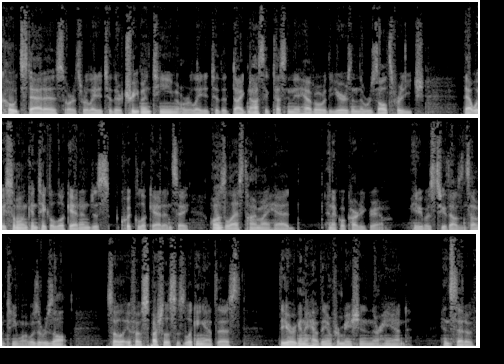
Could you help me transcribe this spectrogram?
code status or it's related to their treatment team or related to the diagnostic testing they have over the years and the results for each. That way someone can take a look at it and just quick look at it and say, when was the last time I had an echocardiogram? Maybe it was 2017. What was the result? So if a specialist is looking at this, they are going to have the information in their hand instead of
